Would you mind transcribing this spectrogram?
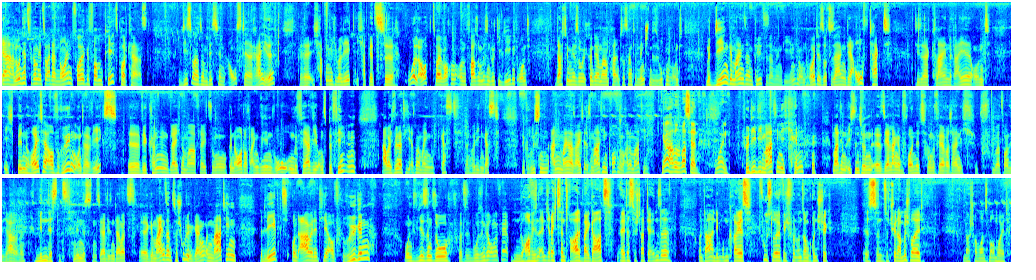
Ja, hallo und herzlich willkommen hier zu einer neuen Folge vom Pilz-Podcast. Diesmal so ein bisschen aus der Reihe. Äh, Ich habe nämlich überlegt, ich habe jetzt äh, Urlaub, zwei Wochen und fahre so ein bisschen durch die Gegend und dachte mir so, ich könnte ja mal ein paar interessante Menschen besuchen und mit denen gemeinsam Pilze sammeln gehen. Und heute sozusagen der Auftakt dieser kleinen Reihe und ich bin heute auf Rügen unterwegs. Äh, Wir können gleich nochmal vielleicht so genauer darauf eingehen, wo ungefähr wir uns befinden. Aber ich will natürlich erstmal meinen Gast, meinen heutigen Gast begrüßen. An meiner Seite ist Martin Prochnow. Hallo Martin. Ja, hallo Sebastian. Moin. Für die, die Martin nicht kennen, Martin und ich sind schon äh, sehr lange befreundet, ungefähr wahrscheinlich über 20 Jahre, ne? Mindestens. mindestens. Ja, wir sind damals äh, gemeinsam zur Schule gegangen und Martin lebt und arbeitet hier auf Rügen. Und wir sind so, wo sind wir ungefähr? Ja, wir sind eigentlich recht zentral bei Garz, älteste Stadt der Insel. Und da in dem Umkreis, fußläufig von unserem Grundstück, ist ein, so ein schöner Mischwald. Und da schauen wir uns mal um heute.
